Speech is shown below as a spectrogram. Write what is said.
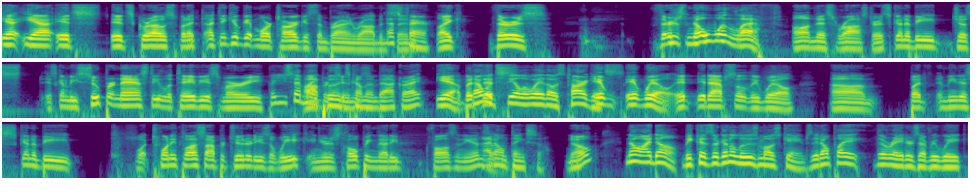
yeah, yeah. It's it's gross, but I, I think he'll get more targets than Brian Robinson. That's fair. Like there's there's no one left on this roster. It's going to be just it's going to be super nasty. Latavius Murray. But you said Mike Boone's coming back, right? Yeah, but that would steal away those targets. It it will. It it absolutely will. Um, but I mean, it's going to be what twenty plus opportunities a week, and you're just hoping that he falls in the end zone. I don't think so. No. No, I don't because they're going to lose most games. They don't play the Raiders every week.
